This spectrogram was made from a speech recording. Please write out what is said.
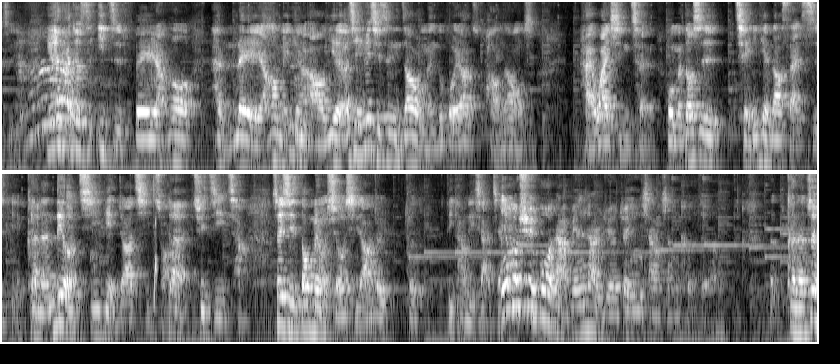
织炎，因为他就是一直飞，然后很累，然后每天熬夜，而且因为其实你知道，我们如果要跑那种海外行程，我们都是前一天到三四点，可能六七点就要起床，对，去机场，所以其实都没有休息，然后就就抵抗力下降。你有没有去过哪边让你觉得最印象深刻的？可能最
